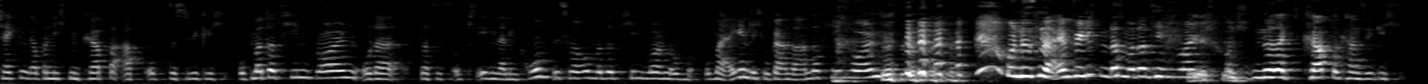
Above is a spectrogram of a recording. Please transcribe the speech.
checken aber nicht mit dem Körper ab, ob das wirklich, ob wir dorthin wollen oder dass es, ob es irgendeinen Grund ist, warum wir dorthin wollen, ob, ob wir eigentlich wo ganz anders hin wollen und uns nur einbilden, dass wir dorthin wollen. Richtig. Und nur der Körper kann es wirklich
